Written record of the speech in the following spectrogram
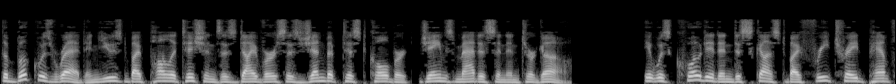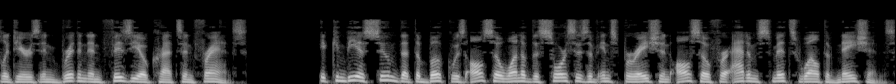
The book was read and used by politicians as diverse as Jean-Baptiste Colbert, James Madison and Turgot. It was quoted and discussed by free trade pamphleteers in Britain and physiocrats in France. It can be assumed that the book was also one of the sources of inspiration also for Adam Smith's Wealth of Nations.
